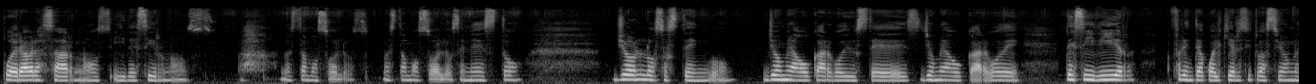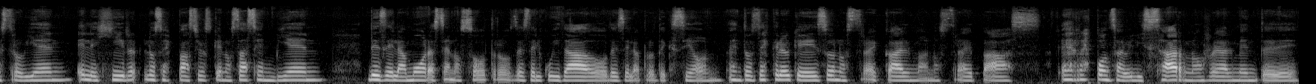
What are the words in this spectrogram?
poder abrazarnos y decirnos, ah, no estamos solos, no estamos solos en esto, yo lo sostengo, yo me hago cargo de ustedes, yo me hago cargo de decidir frente a cualquier situación nuestro bien, elegir los espacios que nos hacen bien, desde el amor hacia nosotros, desde el cuidado, desde la protección. Entonces creo que eso nos trae calma, nos trae paz, es responsabilizarnos realmente de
